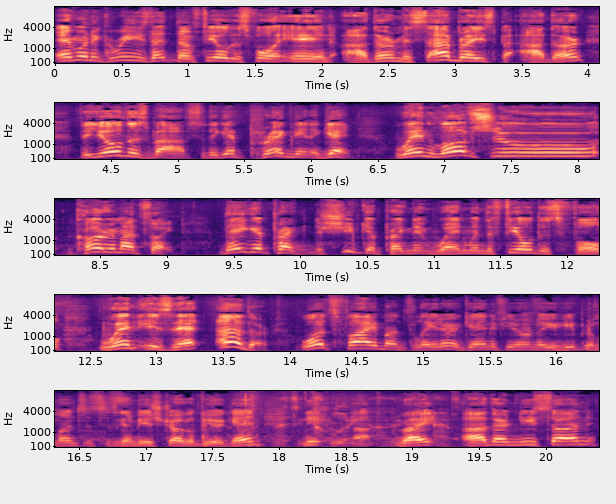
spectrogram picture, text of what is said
everyone agrees that the field is full in Adar, Misabreis Adar, the Yoldas Ba'av. So they get pregnant again. When Lovshu Korim they get pregnant. The sheep get pregnant when? When the field is full. When is that? other? What's five months later? Again, if you don't know your Hebrew months, this is going to be a struggle for you again. That's including uh, right? Adar, Nisan,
